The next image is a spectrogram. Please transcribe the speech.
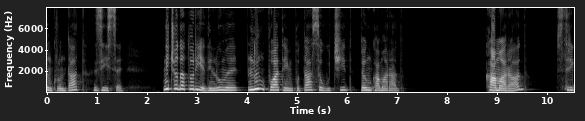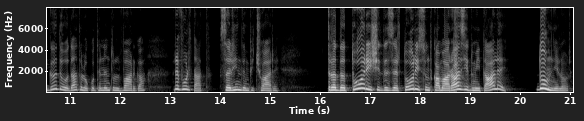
încruntat, zise Nici o datorie din lume nu poate imputa să ucid pe un camarad. Camarad? strigă deodată locotenentul Varga, revoltat, sărind în picioare. Trădătorii și dezertorii sunt camarazii dumitale? Domnilor,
